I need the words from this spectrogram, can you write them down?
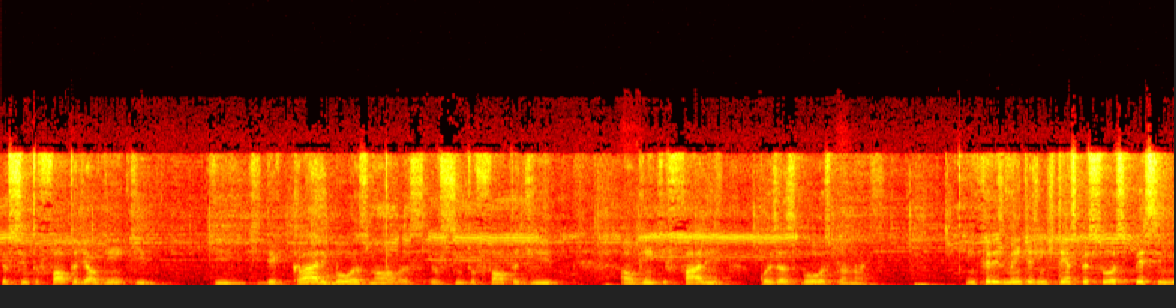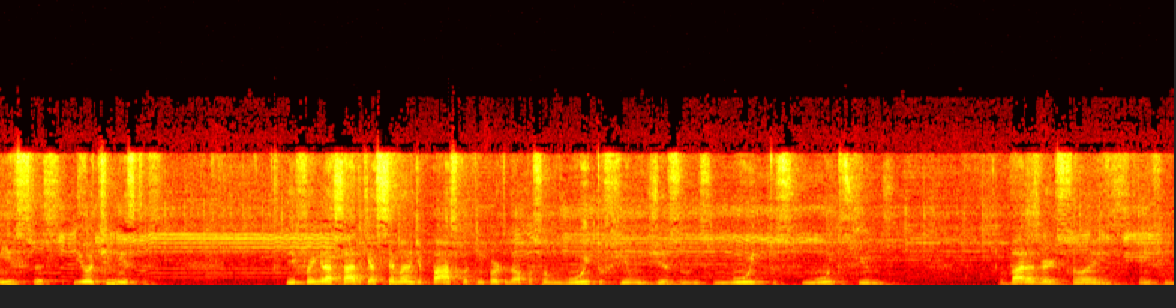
Eu sinto falta de alguém que, que, que declare boas novas. Eu sinto falta de alguém que fale coisas boas para nós. Infelizmente a gente tem as pessoas pessimistas e otimistas. E foi engraçado que essa semana de Páscoa aqui em Portugal passou muito filme de Jesus, muitos, muitos filmes, várias versões, enfim.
